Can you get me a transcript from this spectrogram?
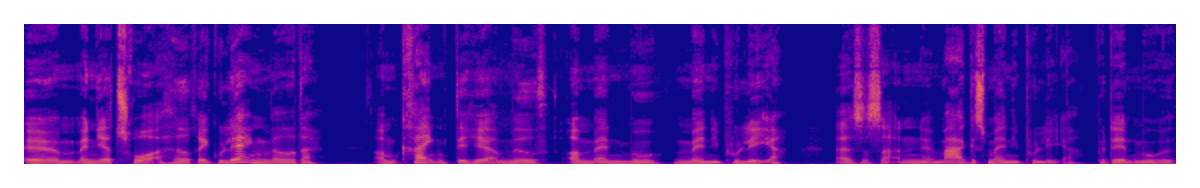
Øh, men jeg tror, havde reguleringen været der omkring det her med, om man må manipulere, altså sådan øh, markedsmanipulere på den måde,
